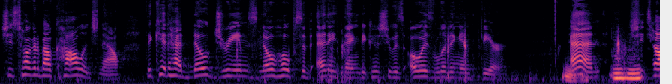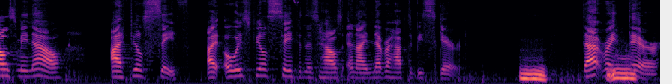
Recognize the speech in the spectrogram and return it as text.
She's talking about college now. The kid had no dreams, no hopes of anything because she was always living in fear. Yeah. And mm-hmm. she tells me now, I feel safe. I always feel safe in this house, and I never have to be scared. Mm. That right mm. there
